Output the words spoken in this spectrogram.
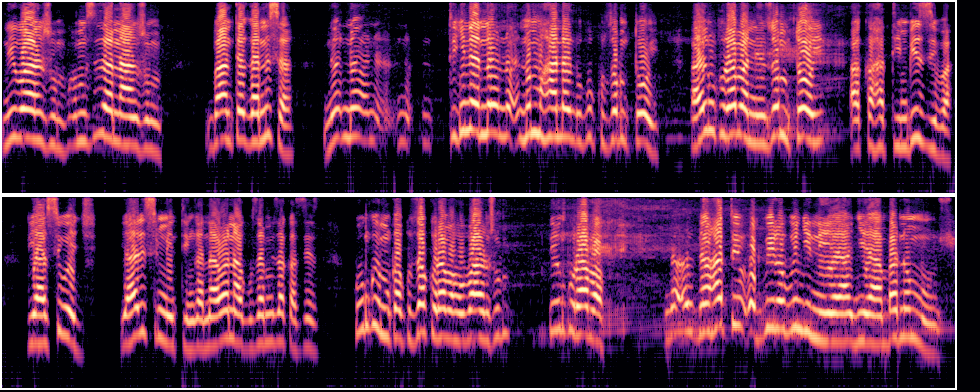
nibanjuma omusiza nanjuma banteganisa no- no- no- tinyine no- no- n'omuhanda gukuza omutoyi ahi nkuraba ninza omutoyi akahatimba iziba rya siweji yari simitinga naba naguza miza akaseza kunkwimuka kuza kurabaho banjuma tinkurabaho hati obwire obwingi niya- niyamba n'omunju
